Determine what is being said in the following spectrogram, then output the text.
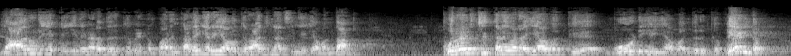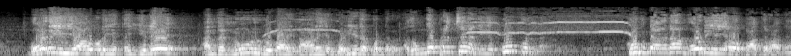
யாருடைய கையில் நடந்திருக்க வேண்டும்? பாருங்க கலைஞர் ஐயாவுக்கு ராஜ்நாத் சிங் ஐயா வந்தாங்க. புரட்சி தலைவர் ஐயாவுக்கு மோடி ஐயா வந்திருக்க வேண்டும். மோடி ஐயாவுடைய கையிலே அந்த நூறு ரூபாய் நாணயம் வெளியிடப்பட்டிருக்கு. அது உங்க பிரச்சனை நீங்க கூப்பிடல கூப்பிட்டாங்கன்னா மோடி ஐயாவை பாக்குறாங்க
